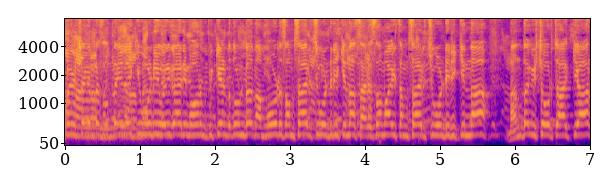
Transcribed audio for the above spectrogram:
പ്രേക്ഷകരുടെ ശ്രദ്ധയിലേക്ക് കൂടി ഒരു കാര്യം ഓർമ്മിപ്പിക്കേണ്ടതുണ്ട്. നമ്മോട് സംസാരിച്ചു കൊണ്ടിരിക്കുന്ന സരസമായി സംസാരിച്ചു കൊണ്ടിരിക്കുന്ന നന്ദകിഷോർ ചാക്യാർ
